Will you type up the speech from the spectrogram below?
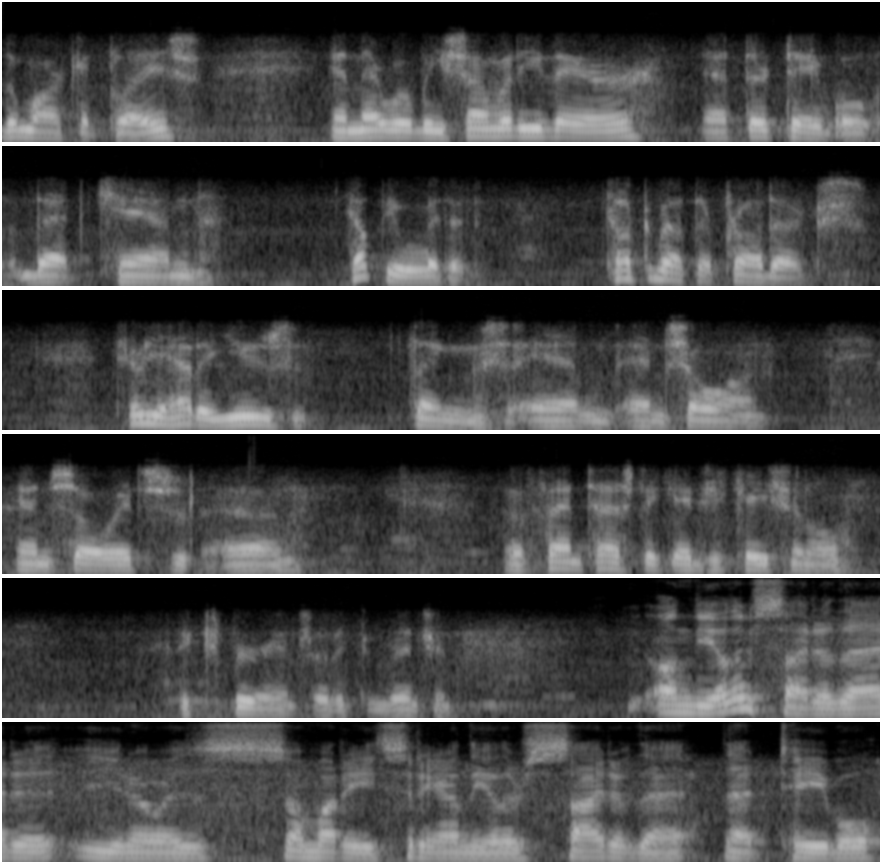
the marketplace and there will be somebody there at their table that can help you with it. Talk about their products, tell you how to use things, and, and so on. And so it's uh, a fantastic educational experience at a convention on the other side of that, you know, as somebody sitting on the other side of that that table,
